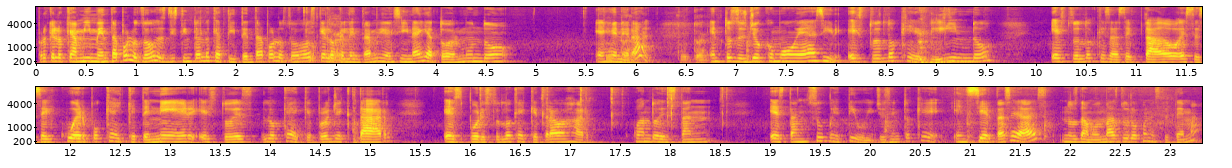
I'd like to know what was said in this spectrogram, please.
Porque lo que a mí me entra por los ojos es distinto a lo que a ti te entra por los ojos, que lo que le entra a mi vecina y a todo el mundo en general. Total. Entonces yo como voy a decir, esto es lo que es lindo, esto es lo que es aceptado, este es el cuerpo que hay que tener, esto es lo que hay que proyectar, es por esto es lo que hay que trabajar cuando es tan, es tan subjetivo. Y yo siento que en ciertas edades nos damos más duro con este tema.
